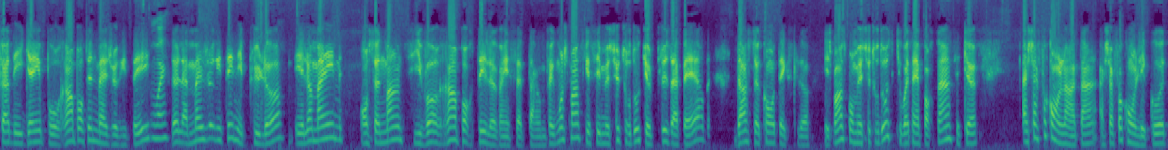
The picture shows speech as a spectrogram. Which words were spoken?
faire des gains pour remporter une majorité. Ouais. Là, la majorité n'est plus là. Et là même, on se demande s'il va remporter le 20 septembre. Fait que moi, je pense que c'est M. Trudeau qui a le plus à perdre dans ce contexte-là. Et je pense pour M. Trudeau, ce qui va être important, c'est que à chaque fois qu'on l'entend, à chaque fois qu'on l'écoute,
